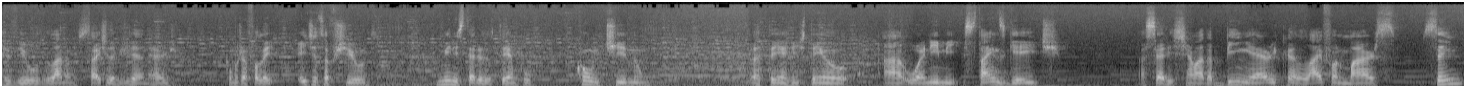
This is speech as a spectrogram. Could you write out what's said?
review lá no site da Vigília Nerd. Como já falei, Agents of Shield, Ministério do Tempo, Continuum. Tem, a gente tem o, a, o anime Steins Gate, a série chamada Being Erica, Life on Mars, sem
